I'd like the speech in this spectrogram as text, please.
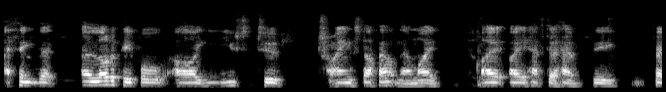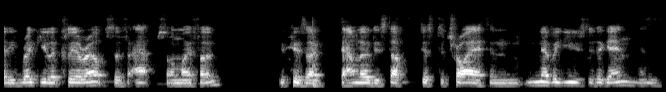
I think that a lot of people are used to trying stuff out now. My I, I have to have the fairly regular clear outs of apps on my phone because I've downloaded stuff just to try it and never used it again. And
